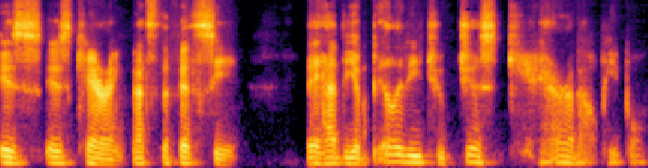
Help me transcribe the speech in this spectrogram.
is is caring. That's the fifth C. They had the ability to just care about people.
